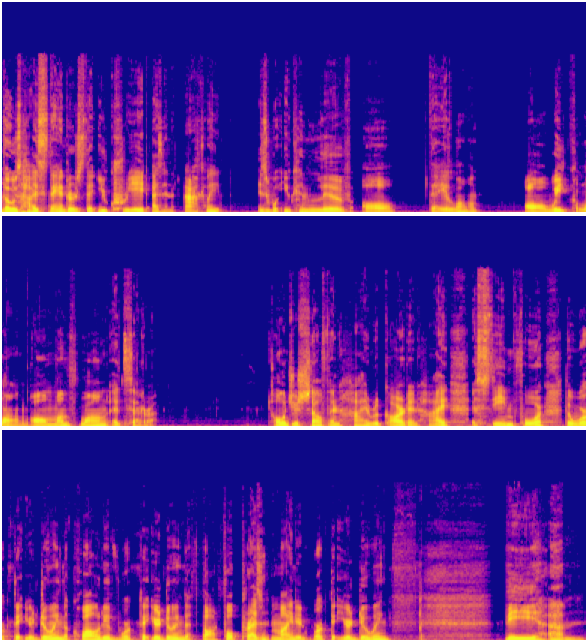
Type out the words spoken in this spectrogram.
those high standards that you create as an athlete is what you can live all day long, all week long, all month long, etc. Hold yourself in high regard and high esteem for the work that you're doing, the quality of work that you're doing, the thoughtful, present minded work that you're doing, the um,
